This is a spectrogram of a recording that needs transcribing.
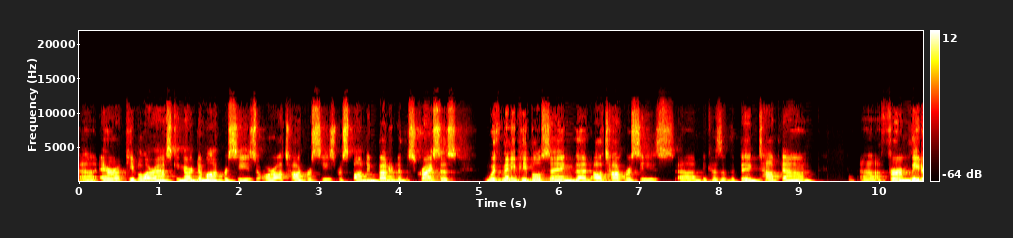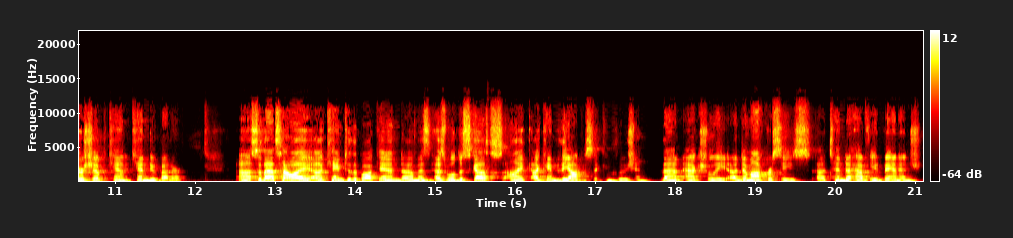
uh, era, people are asking are democracies or autocracies responding better to this crisis? With many people saying that autocracies, uh, because of the big top down uh, firm leadership, can, can do better. Uh, so that's how I came to the book. And um, as, as we'll discuss, I, I, came to the opposite conclusion that actually democracies tend to have the advantage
